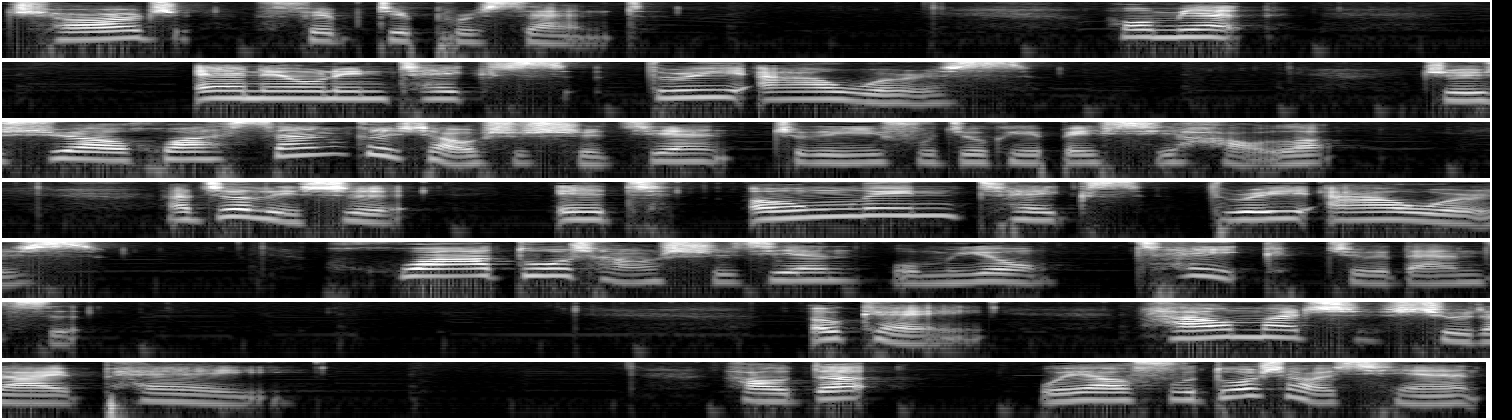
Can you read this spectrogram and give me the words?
charge fifty percent。后面 and it only takes three hours。只需要花三个小时时间，这个衣服就可以被洗好了。那这里是 it only takes three hours，花多长时间？我们用 take 这个单词。Okay，how much should I pay？好的，我要付多少钱？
